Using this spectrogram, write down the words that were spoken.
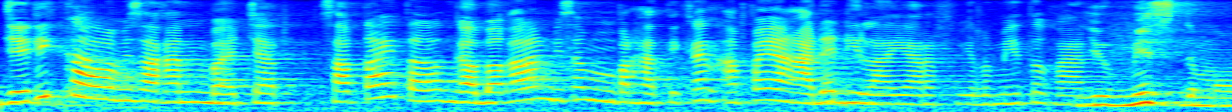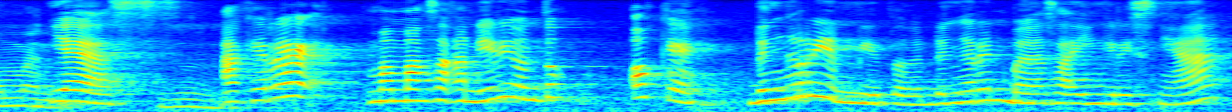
jadi kalau misalkan baca subtitle nggak bakalan bisa memperhatikan apa yang ada di layar film itu kan You miss the moment. Yes, akhirnya memaksakan diri untuk oke dengerin gitu, dengerin bahasa Inggrisnya,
